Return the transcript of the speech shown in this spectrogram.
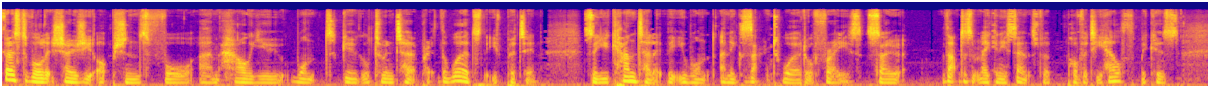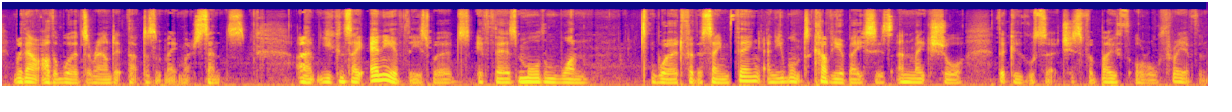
First of all, it shows you options for um, how you want Google to interpret the words that you've put in. So you can tell it that you want an exact word or phrase. So that doesn't make any sense for poverty health because without other words around it, that doesn't make much sense. Um, you can say any of these words if there's more than one word for the same thing and you want to cover your bases and make sure that Google searches for both or all three of them.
